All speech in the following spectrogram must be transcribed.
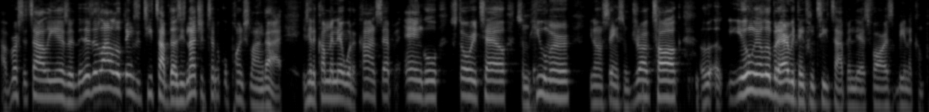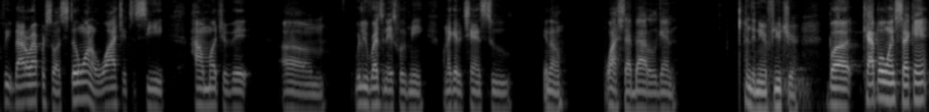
how versatile he is. Or there's a lot of little things that T Top does. He's not your typical punchline guy. He's gonna come in there with a concept, an angle, story tell, some humor. You know, I'm saying some drug talk. You get a little bit of everything from T Top in there as far as being a complete battle rapper. So I still want to watch it to see how much of it um, really resonates with me when I get a chance to, you know, watch that battle again. in the near future. But Kapo went second,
